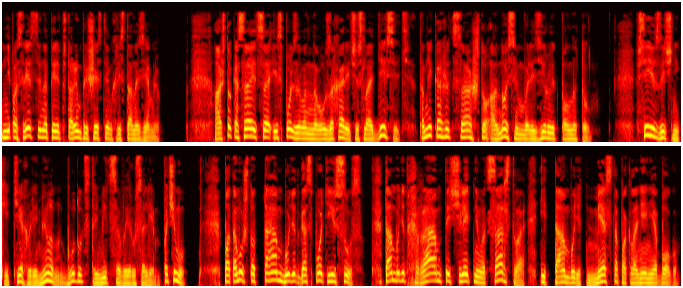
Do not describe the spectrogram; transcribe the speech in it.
непосредственно перед вторым пришествием Христа на землю. А что касается использованного у Захарии числа десять, то мне кажется, что оно символизирует полноту. Все язычники тех времен будут стремиться в Иерусалим. Почему? Потому что там будет Господь Иисус, там будет храм тысячелетнего царства, и там будет место поклонения Богу.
